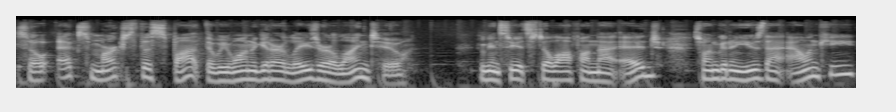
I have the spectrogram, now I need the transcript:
So X marks the spot that we want to get our laser aligned to. We can see it's still off on that edge. So I'm gonna use that Allen key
